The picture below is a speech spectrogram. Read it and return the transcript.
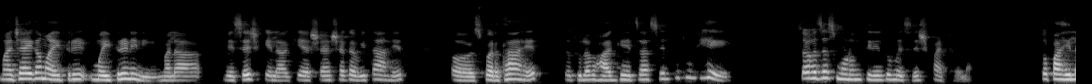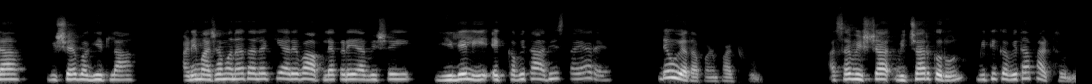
माझ्या एका मैत्री मैत्रिणीने मला मेसेज केला, की अशा-अशा कविता आहेत, स्पर्धा आहेत, तर तुला भाग घ्यायचा असेल तर तू घे. सहजच म्हणून तिने तो मेसेज पाठवला. तो पाहिला, विषय बघितला आणि माझ्या मनात आलं, की अरे वा आपल्याकडे याविषयी लिहिलेली एक कविता आधीच तयार आहे. देऊयात आपण पाठवून. असा विचार विचार करून मी ती कविता पाठवली.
